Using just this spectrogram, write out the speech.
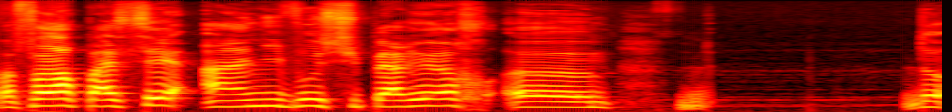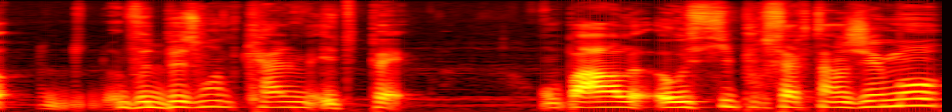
va falloir passer à un niveau supérieur euh, de, votre besoin de calme et de paix. On parle aussi pour certains Gémeaux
